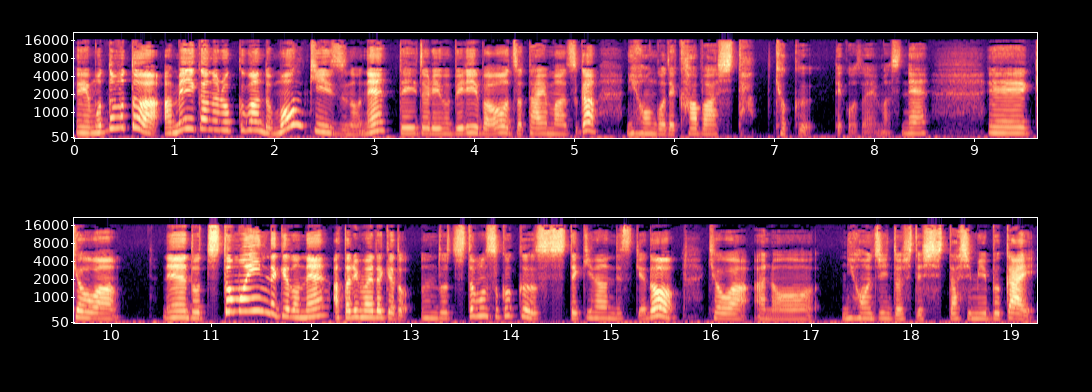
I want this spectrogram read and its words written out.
えー、もともとはアメリカのロックバンドモンキーズのね、デイドリーム・ビリーバーをザ・タイマーズが日本語でカバーした曲でございますね。えー今日はね、どっちともいいんだけどね、当たり前だけど、うん、どっちともすごく素敵なんですけど、今日はあの日本人として親しみ深い、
